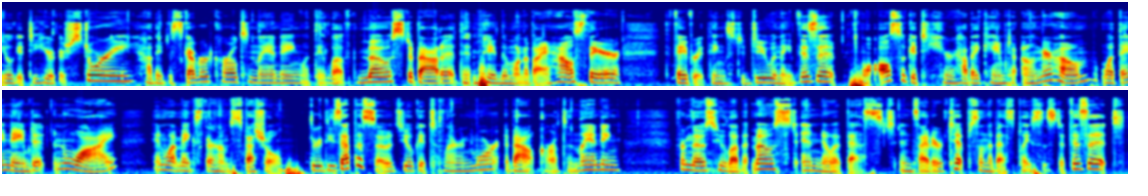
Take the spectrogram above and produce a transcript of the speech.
You'll get to hear their story, how they discovered Carlton Landing, what they loved most about it that made them want to buy a house there, the favorite things to do when they visit. We'll also get to hear how they came to own their home, what they named it, and why, and what makes their home special. Through these episodes, you'll get to learn more about Carlton Landing from those who love it most and know it best. Insider tips on the best places to visit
